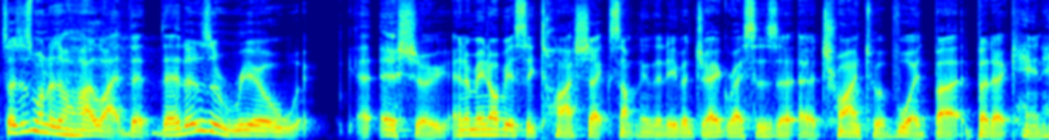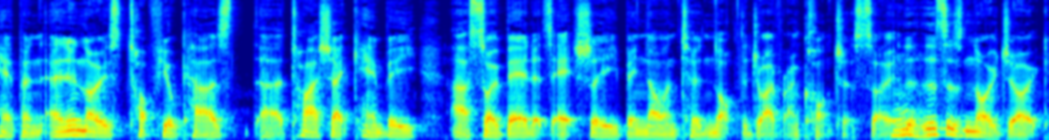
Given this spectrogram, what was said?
So I just wanted to highlight that that is a real issue. And I mean, obviously, tire shake's something that even drag racers are, are, trying to avoid, but but it can happen. And in those top fuel cars, uh, tire shake can be uh, so bad it's actually been known to knock the driver unconscious. So mm. th- this is no joke.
